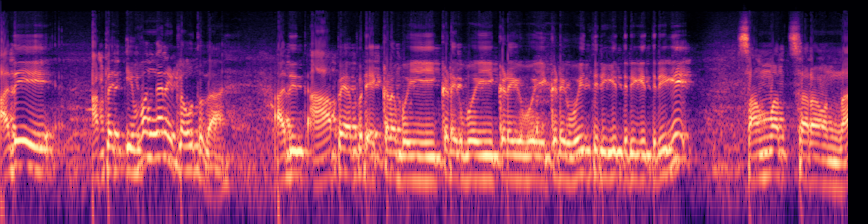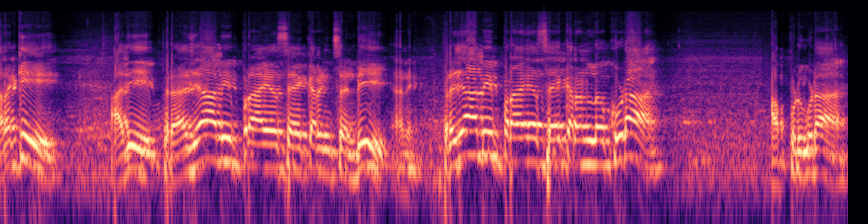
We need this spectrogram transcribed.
అది అట్లా ఇవ్వంగానే ఇట్లా అవుతుందా? అది ఆ పేపర్ ఎక్కడ పోయి ఇక్కడికి పోయి ఇక్కడికి పోయి ఇక్కడికి పోయి తిరిగి తిరిగి తిరిగి సంవత్సరం నరకి అది ప్రజాభిప్రాయ సేకరించండి అని. ప్రజాభిప్రాయ సేకరణలో కూడా అప్పుడు కూడా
